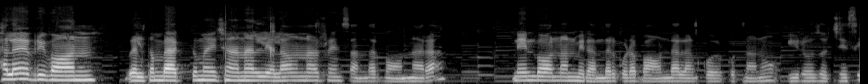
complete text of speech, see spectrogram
Hello everyone welcome back to my channel ఎలా ఉన్నారు ఫ్రెండ్స్ అందరు బాగున్నారా? నేను బాగున్నాను మీరు అందరు కూడా బాగుండాలని కోరుకుంటున్నాను. ఈరోజు వచ్చేసి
